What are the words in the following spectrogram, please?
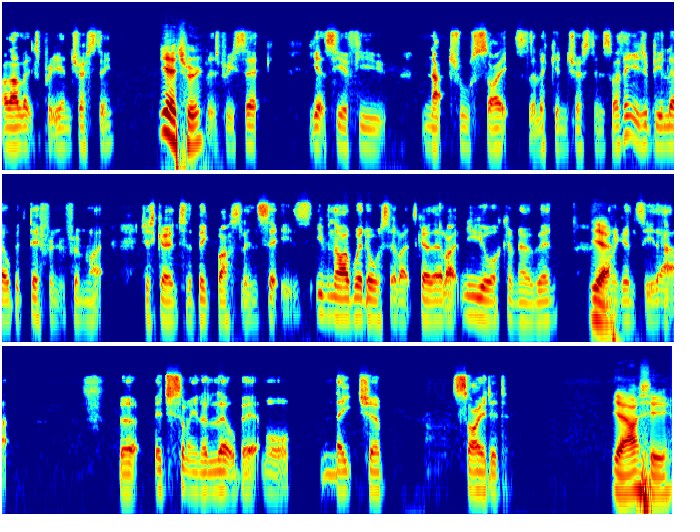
Oh, that looks pretty interesting. Yeah, true. Looks pretty sick. You get to see a few natural sites that look interesting. So I think it should be a little bit different from like just going to the big bustling cities. Even though I would also like to go there, like New York, I've never been. I Yeah. want to go and see that. But it's just something a little bit more nature sided. Yeah, I see.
